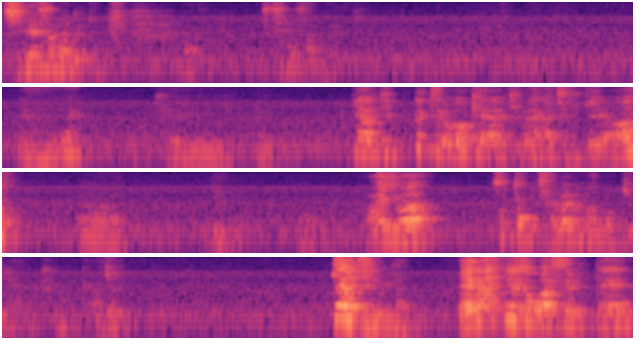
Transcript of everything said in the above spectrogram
집에서라도 좀 스트레스 안 받게. 네. 네. 깨알 팁 끝으로 깨알 팁을 하나 드릴게요. 아, 이, 어, 아이와 소통을 잘하는 방법 중에 한 아주 깨알팁입니다. 애가 학교에서 왔을 때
